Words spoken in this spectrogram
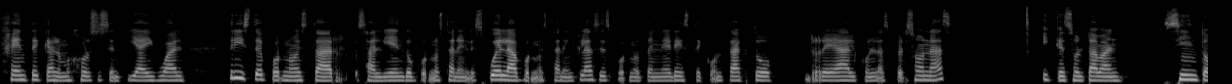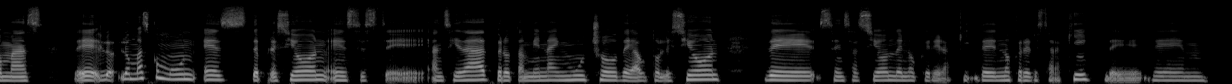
gente que a lo mejor se sentía igual triste por no estar saliendo, por no estar en la escuela, por no estar en clases, por no tener este contacto real con las personas y que soltaban síntomas. De, lo, más común es depresión, es este, ansiedad, pero también hay mucho de autolesión, de sensación de no querer aquí, de no querer estar aquí, de, mm,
